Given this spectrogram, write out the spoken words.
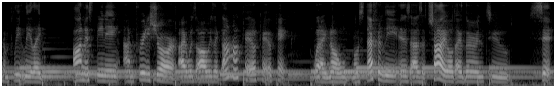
completely like honest, meaning I'm pretty sure I was always like, oh, okay, okay, okay. What I know most definitely is as a child, I learned to sit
